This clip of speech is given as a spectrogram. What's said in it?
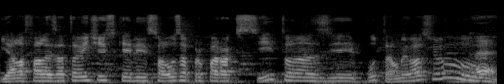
E ela fala exatamente isso, que ele só usa proparoxítonas e. Puta, é um negócio É,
